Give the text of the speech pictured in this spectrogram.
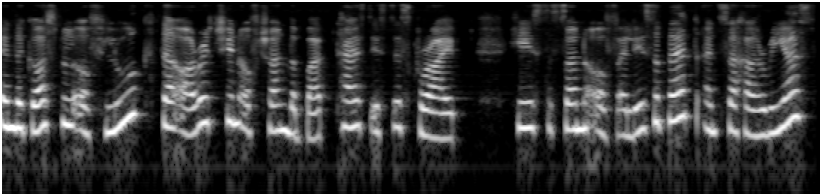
In the Gospel of Luke, the origin of John the Baptist is described. He is the son of Elizabeth and Zacharias,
